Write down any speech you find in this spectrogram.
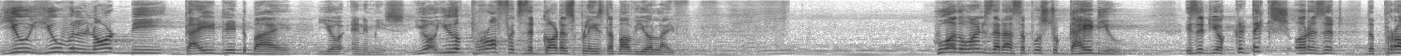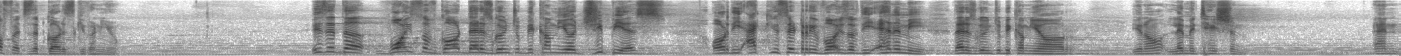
You, you will not be guided by your enemies. You, you have prophets that God has placed above your life. Who are the ones that are supposed to guide you? Is it your critics or is it the prophets that God has given you? Is it the voice of God that is going to become your GPS or the accusatory voice of the enemy that is going to become your, you know, limitation? And,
